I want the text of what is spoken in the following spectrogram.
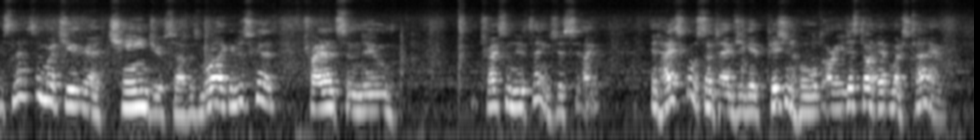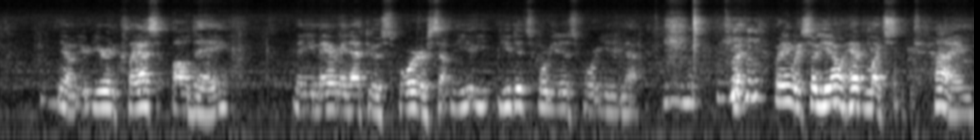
It's not so much you're gonna change yourself. It's more like you're just gonna try on some new, try some new things. Just I, in high school, sometimes you get pigeonholed, or you just don't have much time. You know, you're, you're in class all day, then you may or may not do a sport or something. You, you, did sport, you did sport, you did not. but but anyway, so you don't have much time.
